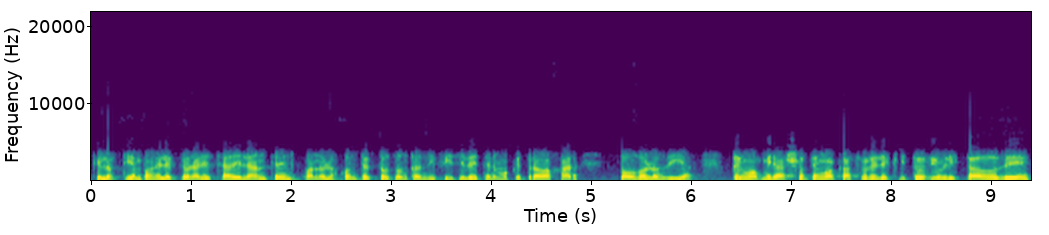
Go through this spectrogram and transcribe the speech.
que los tiempos electorales se adelanten cuando los contextos son tan difíciles y tenemos que trabajar todos los días. Tengo, mira, yo tengo acá sobre el escritorio un listado de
